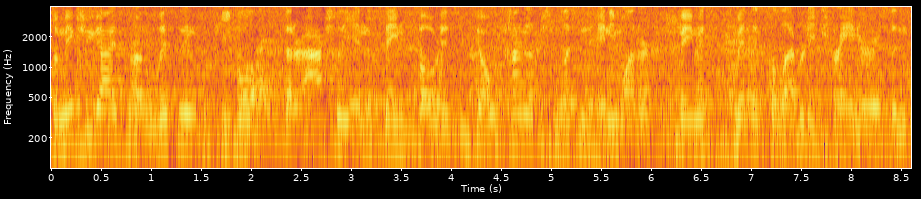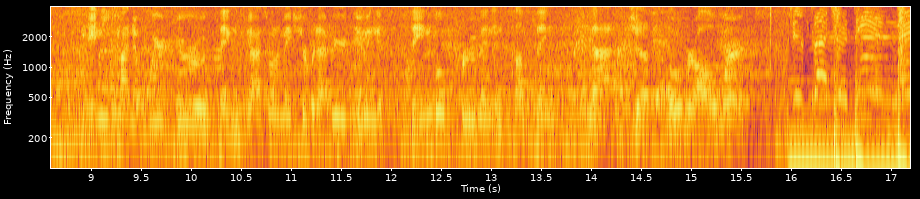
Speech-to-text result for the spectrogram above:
So make sure you guys are listening to people that are actually in the same boat as you. Don't kind of just listen to anyone or famous fitness celebrity trainers and any kind of weird guru thing. You guys wanna make sure whatever you're doing is sustainable, proven, and something that just overall works. Just your DNA,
